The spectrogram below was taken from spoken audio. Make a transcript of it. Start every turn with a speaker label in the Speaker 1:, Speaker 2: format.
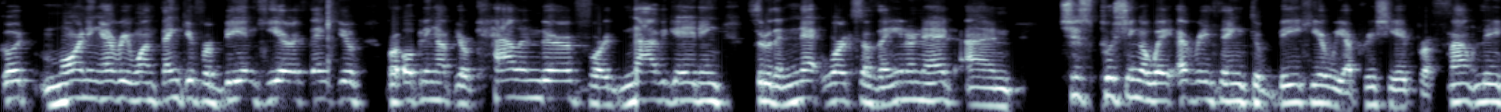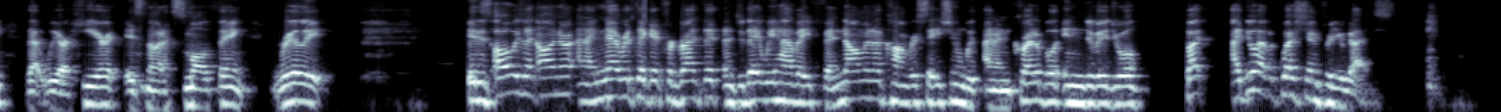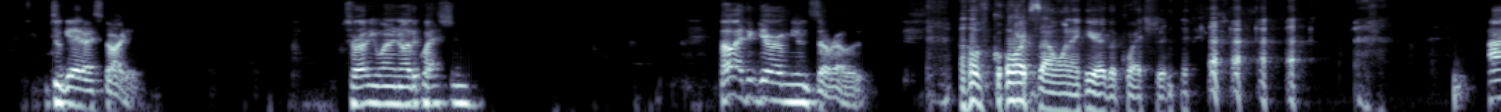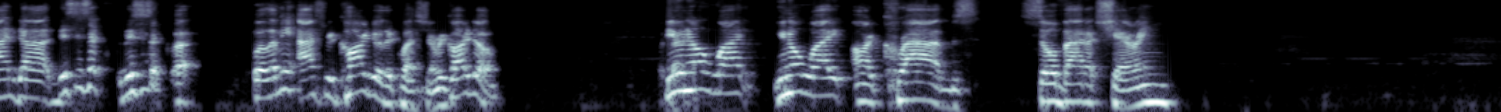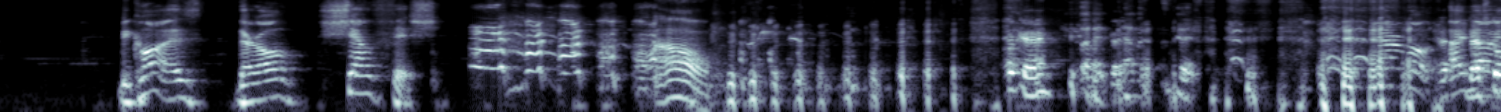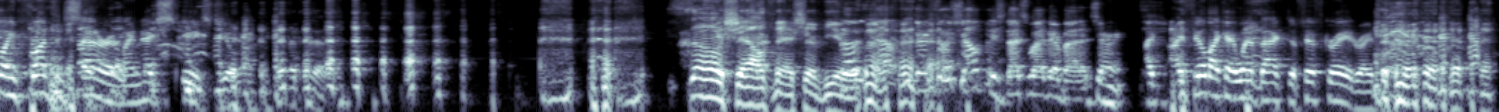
Speaker 1: Good morning, everyone. Thank you for being here. Thank you for opening up your calendar, for navigating through the networks of the internet and just pushing away everything to be here. We appreciate profoundly that we are here. It's not a small thing, really. It is always an honor, and I never take it for granted. And today we have a phenomenal conversation with an incredible individual. But I do have a question for you guys to get us started. Saurel, you want to know the question? Oh, I think you're on mute, Saurel.
Speaker 2: Of course, I want to hear the question.
Speaker 1: and uh, this is a this is a uh, well. Let me ask Ricardo the question. Ricardo, do you know why you know why are crabs so bad at sharing? Because they're all shellfish.
Speaker 3: oh. okay.
Speaker 1: That was good. Terrible.
Speaker 3: I That's going front and center in my next speech, Giovanni. That's
Speaker 2: it. so shellfish of you.
Speaker 1: So they're so shellfish. That's why they're bad at sharing.
Speaker 3: I, I feel like I went back to fifth grade right there.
